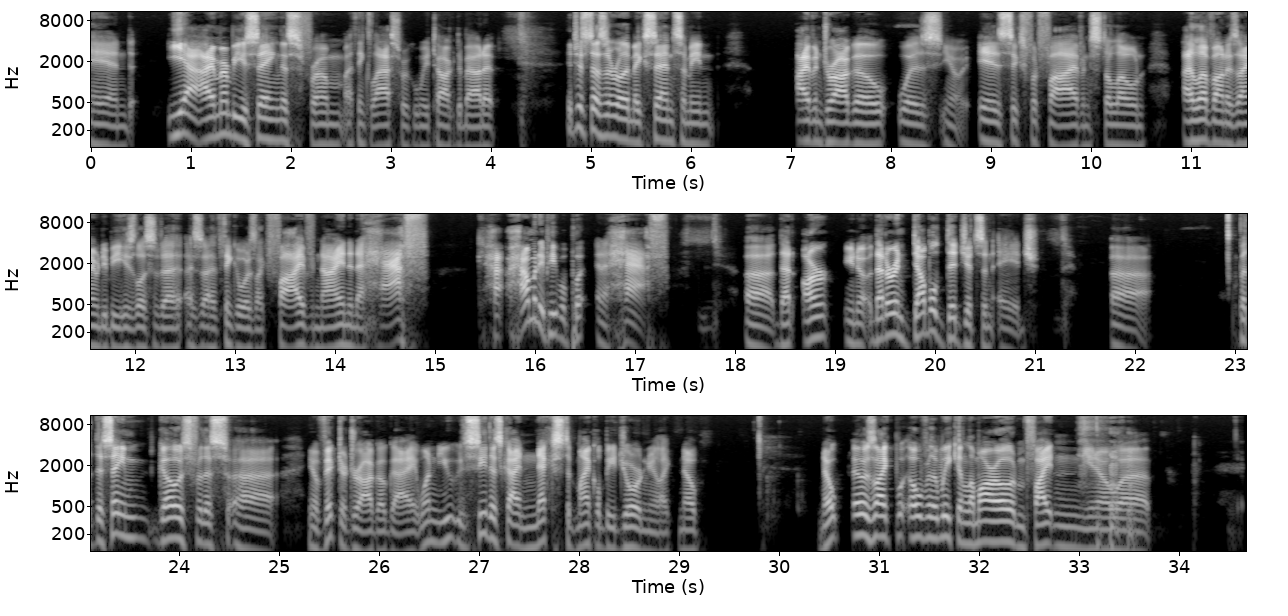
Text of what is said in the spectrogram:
and yeah, I remember you saying this from I think last week when we talked about it. It just doesn't really make sense. I mean, Ivan Drago was you know is six foot five, and Stallone. I love on his IMDb he's listed as I think it was like five nine and a half. How, how many people put in a half uh, that aren't you know that are in double digits in age? Uh, but the same goes for this uh, you know Viktor Drago guy. When you see this guy next to Michael B. Jordan, you're like, nope, nope. It was like over the weekend, Lamar Odom fighting you know uh,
